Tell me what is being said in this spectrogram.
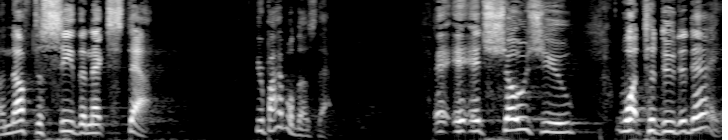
enough to see the next step. Your Bible does that. It, it shows you what to do today.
